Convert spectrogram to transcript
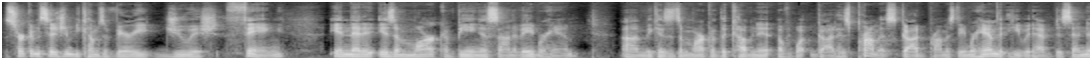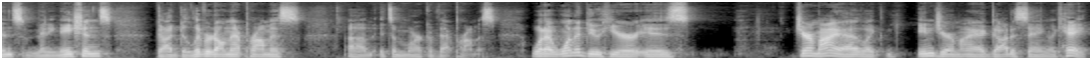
circumcision becomes a very Jewish thing in that it is a mark of being a son of Abraham. Um, because it's a mark of the covenant of what God has promised. God promised Abraham that he would have descendants of many nations. God delivered on that promise. Um, it's a mark of that promise. What I want to do here is Jeremiah, like in Jeremiah, God is saying, like, hey,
